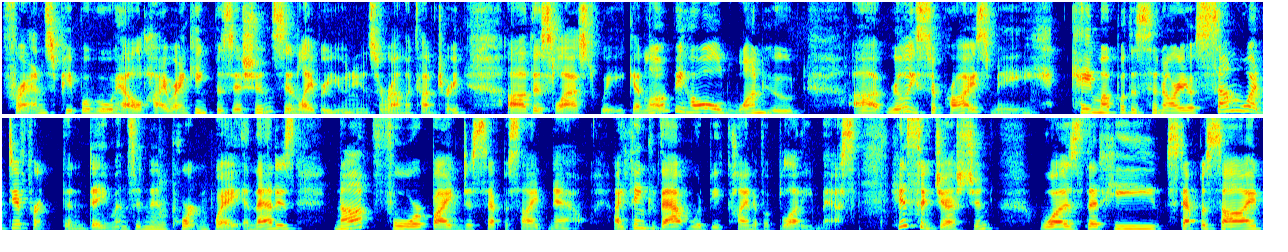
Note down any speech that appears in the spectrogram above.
friends, people who held high ranking positions in labor unions around the country uh, this last week. And lo and behold, one who uh, really surprised me came up with a scenario somewhat different than Damon's in an important way. And that is not for Biden to step aside now. I think that would be kind of a bloody mess. His suggestion was that he step aside,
